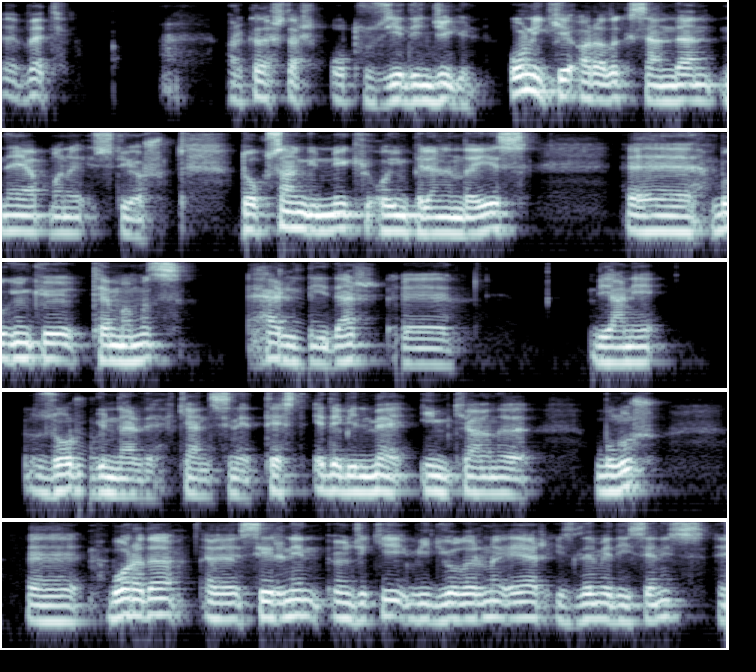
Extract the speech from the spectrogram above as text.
Evet arkadaşlar 37. gün 12 Aralık senden ne yapmanı istiyor? 90 günlük oyun planındayız. Ee, bugünkü temamız her lider e, yani zor günlerde kendisini test edebilme imkanı bulur. Ee, bu arada e, serinin önceki videolarını eğer izlemediyseniz e,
